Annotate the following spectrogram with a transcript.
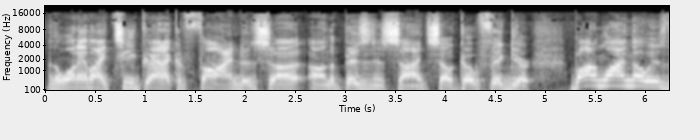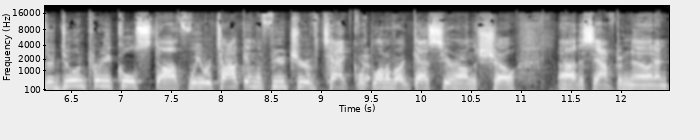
And the one MIT grant I could find is uh, on the business side, so go figure. Bottom line, though, is they're doing pretty cool stuff. We were talking the future of tech with yep. one of our guests here on the show uh, this afternoon, and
